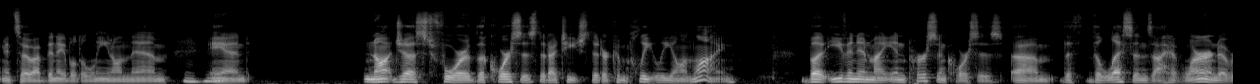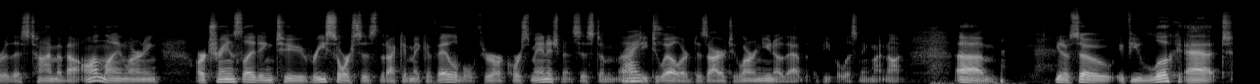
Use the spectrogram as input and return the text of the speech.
and so I've been able to lean on them great. Mhm. and not just for the courses that I teach that are completely online, But even in my in-person courses, um, the the lessons I have learned over this time about online learning are translating to resources that I can make available through our course management system, uh, D2L or Desire to Learn. You know that, but the people listening might not. Um, you know, so if you look at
